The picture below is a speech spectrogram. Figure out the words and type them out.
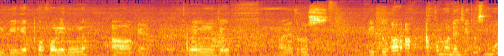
lebih lihat portfolio dulu lah. Oh, oke. karena ini jauh. Oh ya, terus itu oh ak- akomodasi itu semua?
